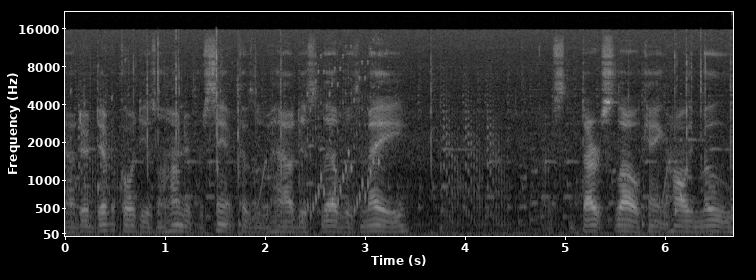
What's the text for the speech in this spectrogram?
Now, their difficulty is 100% because of how this level is made. It's dirt slow, can't hardly move.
